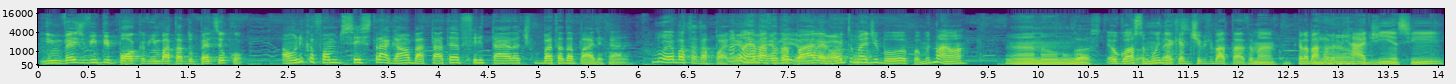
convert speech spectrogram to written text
e em vez de vir pipoca, vir batata do Pets, eu como. A única forma de você estragar uma batata é fritar ela tipo batata palha, cara. Não é batata palha. Mas não é, ma- batata melhor, palha, é maior, muito pô. mais de boa, pô. Muito maior. Ah, não, não gosto. Eu gosto Gosto muito Pets. daquele tipo de batata, mano. Aquela batata Não. mirradinha assim.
